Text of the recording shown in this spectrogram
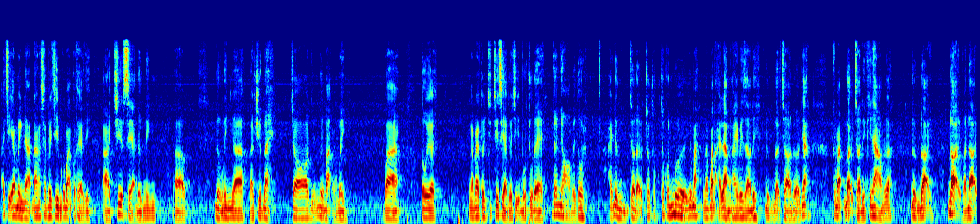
anh chị em mình là đang xem livestream các bạn có thể gì à, chia sẻ đường link à, đường link à, livestream này cho những người bạn của mình. Và tôi à, ngày hôm nay tôi chia sẻ cho chị một chủ đề nho nhỏ vậy thôi. Hãy đừng chờ đợi cho, cho, cho con mưa nhưng mà các bạn hãy làm ngay bây giờ đi đừng đợi chờ nữa nhé. Các bạn đợi chờ đến khi nào nữa? Đừng đợi đợi và đợi.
